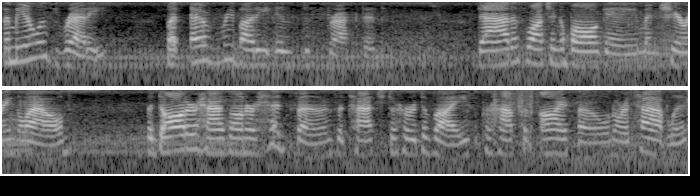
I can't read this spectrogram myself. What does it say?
The meal is ready, but everybody is distracted. Dad is watching a ball game and cheering loud. The daughter has on her headphones attached to her device, perhaps an iPhone or a tablet.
